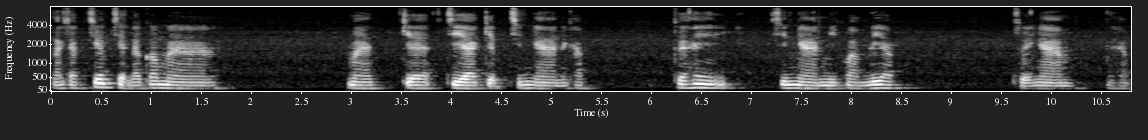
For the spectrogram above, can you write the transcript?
หลังจากเชื่อมเสร็จแล้วก็มา มาเจียเก็บชิ้นงานนะครับ เพื่อให้ชิ้นงานมีความเรียบสวยงามนะครับ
